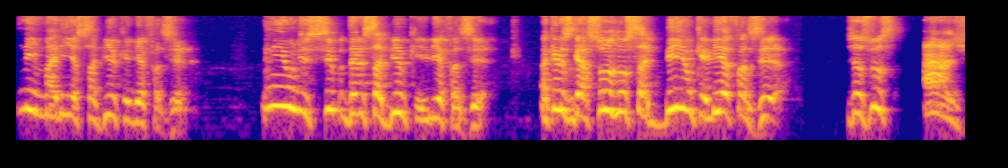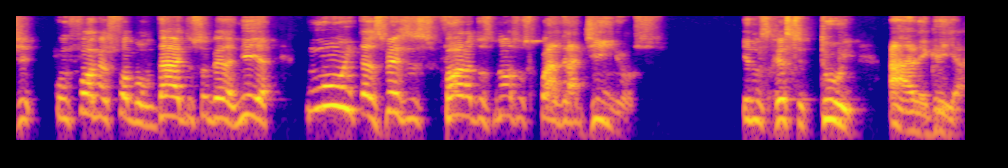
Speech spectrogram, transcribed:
Nem Maria sabia o que ele ia fazer. Nenhum discípulo dele sabia o que ele ia fazer. Aqueles garçons não sabiam o que ele ia fazer. Jesus age conforme a sua bondade e soberania, muitas vezes fora dos nossos quadradinhos, e nos restitui a alegria.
